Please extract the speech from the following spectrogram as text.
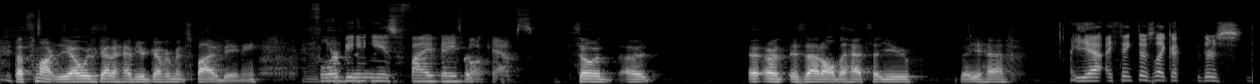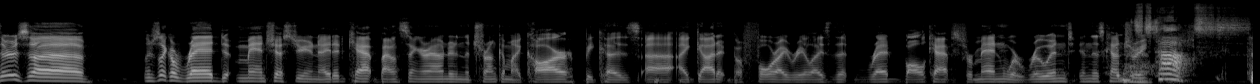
That's smart. You always got to have your government spy beanie. Four beanies, five baseball caps. So, uh, uh, is that all the hats that you that you have? Yeah, I think there's like a there's there's a there's like a red Manchester United cap bouncing around in the trunk of my car because uh, I got it before I realized that red ball caps for men were ruined in this country. It sucks.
